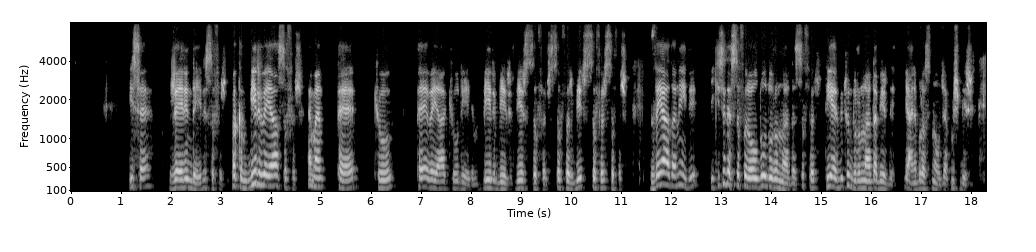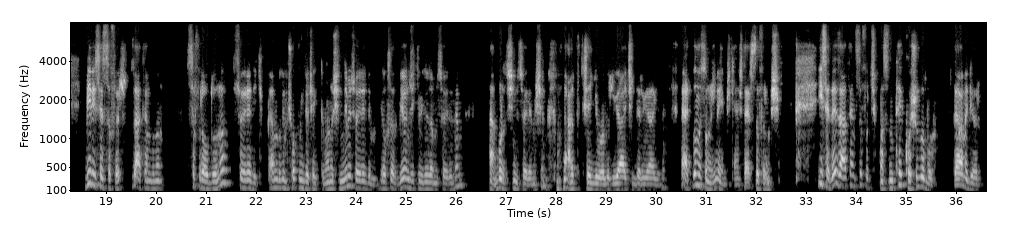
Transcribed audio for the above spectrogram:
İse R'nin değeri 0. Bakın 1 veya 0. Hemen P, Q, P veya Q diyelim. 1, 1, 1, 0, 0, 1, 0, 0. Veya da neydi? İkisi de 0 olduğu durumlarda 0, diğer bütün durumlarda 1'di. Yani burası ne olacakmış? 1. 1 ise 0. Zaten bunun 0 olduğunu söyledik. Ben bugün çok video çektim. Onu şimdi mi söyledim? Yoksa bir önceki videoda mı söyledim? Ha, burada şimdi söylemişim. Artık şey gibi olur, rüya içinde rüya gibi. Evet, bunun sonucu neymiş gençler? Sıfırmış. İse de zaten sıfır çıkmasının tek koşulu bu. Devam ediyorum.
